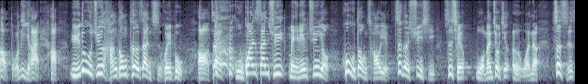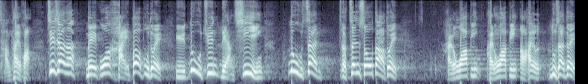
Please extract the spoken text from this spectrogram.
帽多厉害。好，与陆军航空特战指挥部啊，在古关山区每年均有。互动超演这个讯息之前我们就已经耳闻了，这只是常态化。接下来呢，美国海豹部队与陆军两栖营、陆战呃征收大队、海龙蛙兵、海龙蛙兵啊，还有陆战队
